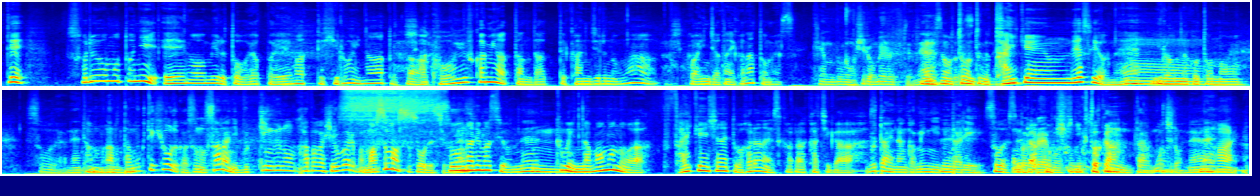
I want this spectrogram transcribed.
でそれをもとに映画を見るとやっぱ映画って広いなとかあこういう深みがあったんだって感じるのが僕はいいんじゃないかなと思います。見聞を広めるってねね。その体験ですよね。うん。いろんなことの。そうだよね。たあの多目的表とかそのさらにブッキングの幅が広がればますますそうですよね。そうなりますよね、うん特に生ものは体験しないとわからないですから価値が。舞台なんか見に行ったり、ええそうですね聞きに行くとかうんだもちろんね。ねはい。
